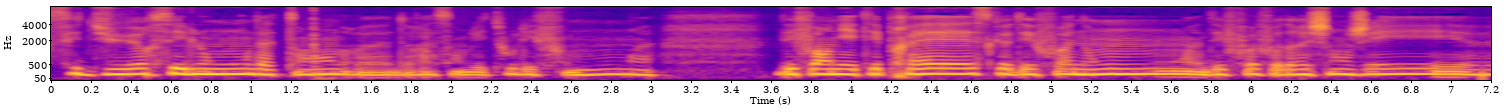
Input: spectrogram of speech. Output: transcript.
c'est dur, c'est long d'attendre, de rassembler tous les fonds. Des fois, on y était presque, des fois non. Des fois, il faudrait changer euh,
